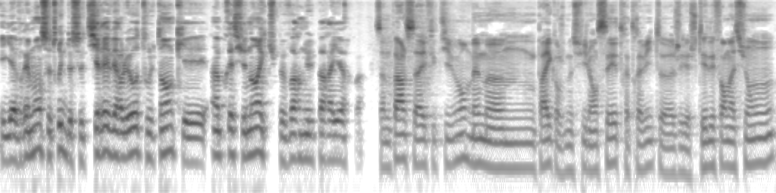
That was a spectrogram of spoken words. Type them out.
Et il y a vraiment ce truc de se tirer vers le haut tout le temps qui est impressionnant et que tu peux voir nulle part ailleurs. Ça me parle ça effectivement, même euh, pareil quand je me suis lancé très très vite, euh, j'ai acheté des formations,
